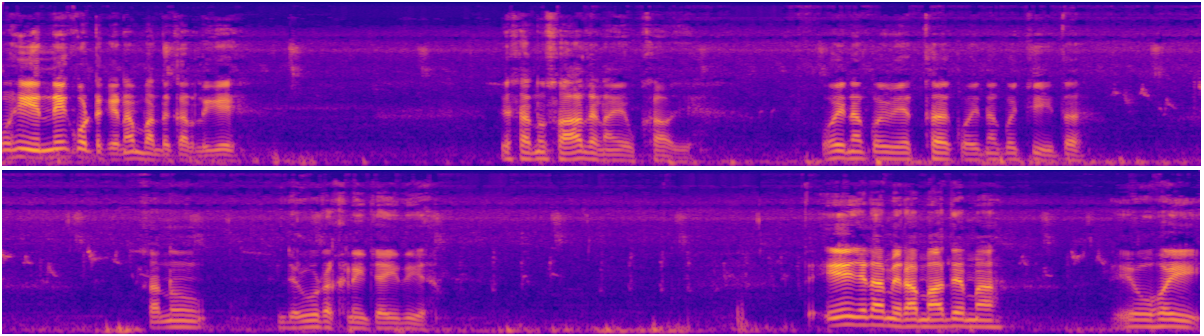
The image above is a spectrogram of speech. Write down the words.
ਉਹੀ ਇੰਨੇ ਘੁੱਟ ਕੇ ਨਾ ਬੰਦ ਕਰ ਲਈਏ ਕਿ ਸਾਨੂੰ ਸਾਹ ਦੇਣਾ ਹੀ ਔਖਾ ਹੋ ਜੇ ਕੋਈ ਨਾ ਕੋਈ ਵਿਥ ਕੋਈ ਨਾ ਕੋਈ ਝੀਤ ਸਾਨੂੰ ਜ਼ਰੂਰ ਰੱਖਣੀ ਚਾਹੀਦੀ ਹੈ। ਤੇ ਇਹ ਜਿਹੜਾ ਮੇਰਾ ਮਾਧਿਅਮ ਆ, ਇਹ ਉਹੋ ਹੀ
